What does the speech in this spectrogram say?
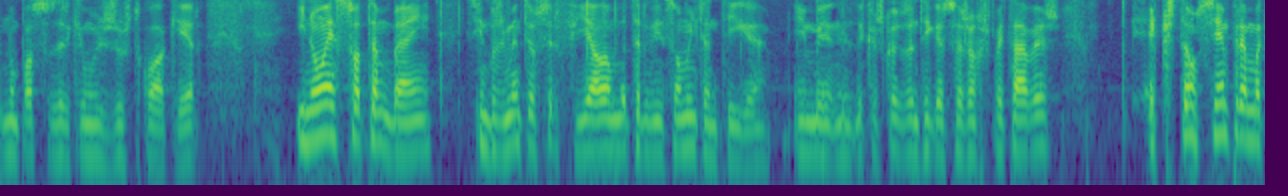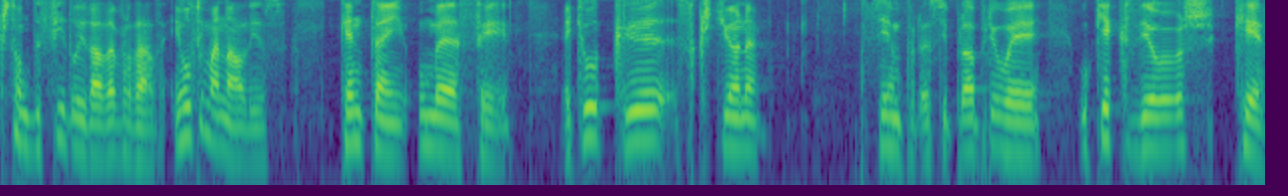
não posso fazer aqui um ajuste qualquer. E não é só também simplesmente eu ser fiel a uma tradição muito antiga, em de que as coisas antigas sejam respeitáveis. A questão sempre é uma questão de fidelidade à verdade. Em última análise, quem tem uma fé, aquilo que se questiona sempre a si próprio é o que é que Deus quer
